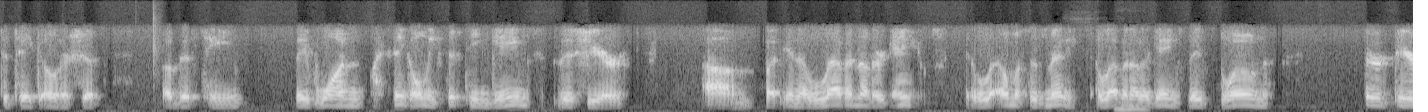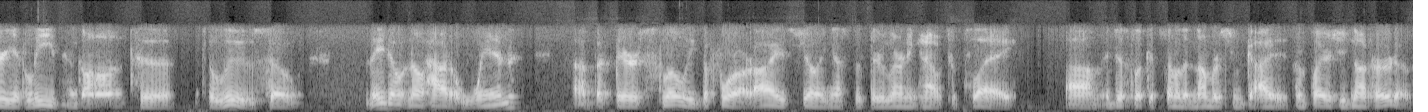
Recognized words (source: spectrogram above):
to take ownership of this team. They've won, I think, only 15 games this year, um, but in 11 other games, almost as many, 11 other games, they've blown third period leads and gone on to to lose. So they don't know how to win, uh, but they're slowly before our eyes showing us that they're learning how to play. Um, and just look at some of the numbers from guys from players you've not heard of.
